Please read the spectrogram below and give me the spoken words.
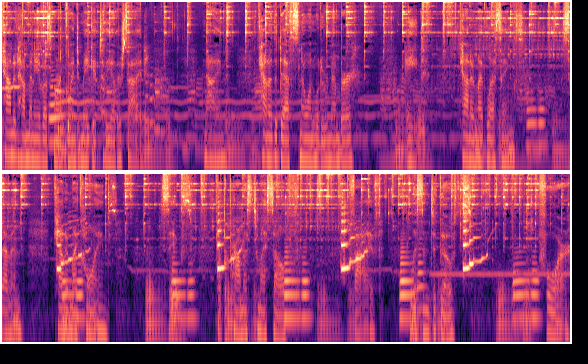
Counted how many of us weren't going to make it to the other side. 9. Counted the deaths no one would remember. 8. Counted my blessings. 7. Counted my coins. 6. Kept a promise to myself. 5. Listened to ghosts. 4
